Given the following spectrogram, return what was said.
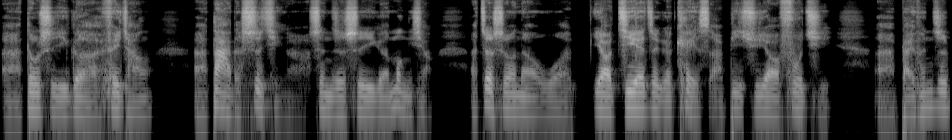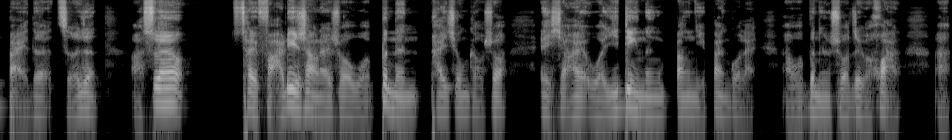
啊，都是一个非常啊大的事情啊，甚至是一个梦想啊。这时候呢，我要接这个 case 啊，必须要负起啊百分之百的责任啊。虽然在法律上来说，我不能拍胸口说，哎，小艾，我一定能帮你办过来啊，我不能说这个话啊。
